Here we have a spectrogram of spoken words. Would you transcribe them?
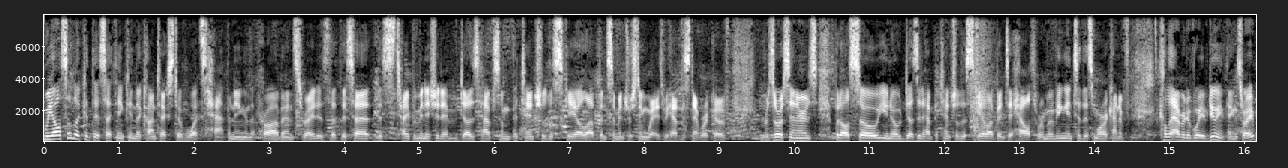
We also look at this, I think, in the context of what's happening in the province, right? Is that this ha- this type of initiative does have some potential to scale up in some interesting ways. We have this network of resource centers, but also, you know, does it have potential to scale up into health? We're moving into this more kind of collaborative way of doing things, right?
